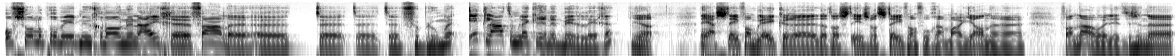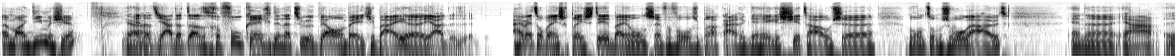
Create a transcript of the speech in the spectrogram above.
of Zwolle probeert nu gewoon hun eigen falen eh, te, te, te verbloemen. Ik laat hem lekker in het midden liggen. Ja. Nou ja, Stefan Breker, eh, dat was het eerste wat Stefan vroeg aan Marjan. van nou, dit is een, een Mark Diemesje. Ja. En dat, ja, dat, dat gevoel kreeg je er natuurlijk wel een beetje bij. Ja, hij werd opeens gepresenteerd bij ons. En vervolgens brak eigenlijk de hele shithouse eh, rondom Zwolle uit. En eh, ja, eh,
